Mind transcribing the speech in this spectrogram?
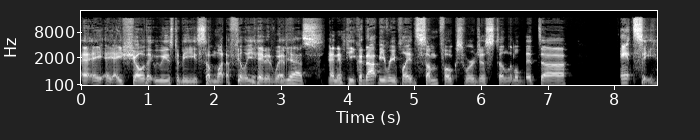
a, a, a show that we used to be somewhat affiliated with. Yes. And if he could not be replayed, some folks were just a little bit uh antsy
